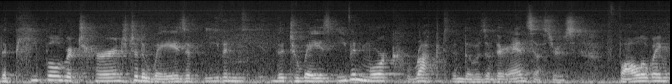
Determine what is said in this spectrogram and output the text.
the people returned to the ways of even to ways even more corrupt than those of their ancestors, following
